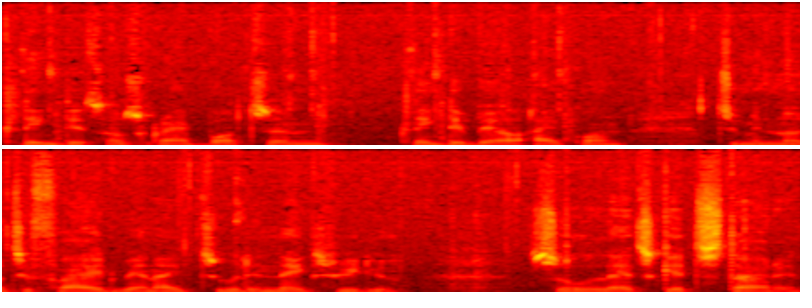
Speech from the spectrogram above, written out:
click the subscribe button click the bell icon to be notified when I do the next video. So let's get started.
